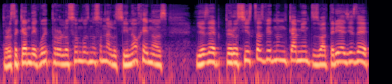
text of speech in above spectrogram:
pero se quedan de, güey, pero los hongos no son alucinógenos. Y es de, pero si estás viendo un cambio en tus baterías. Y es de,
